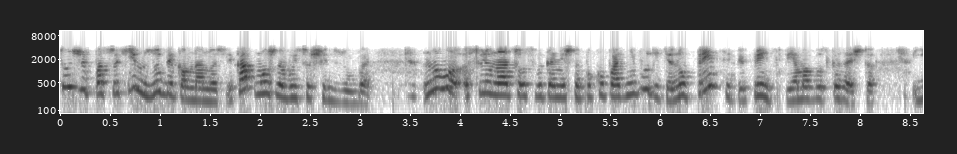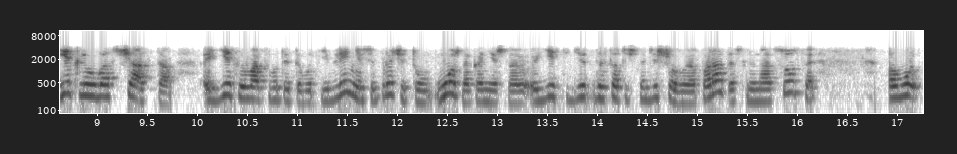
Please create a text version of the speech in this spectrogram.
тут же по сухим зубикам наносите. Как можно высушить зубы? Ну, слюноотсос вы, конечно, покупать не будете, но в принципе, в принципе, я могу сказать, что если у вас часто, если у вас вот это вот явление, все прочее, то можно, конечно, есть достаточно дешевые аппараты, слюноотсосы, вот,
